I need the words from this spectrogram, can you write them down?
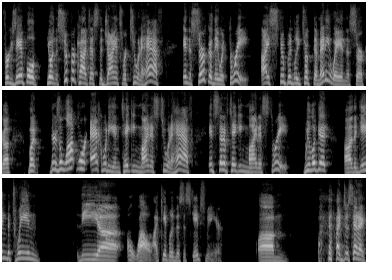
For example, you know, in the super contest, the Giants were two and a half. In the circa, they were three. I stupidly took them anyway in the circa, but there's a lot more equity in taking minus two and a half instead of taking minus three. We look at uh, the game between the uh, oh wow, I can't believe this escapes me here. Um, I just had a,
